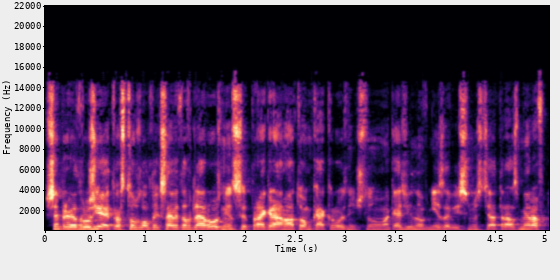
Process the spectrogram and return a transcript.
Всем привет, друзья! Это 100 золотых советов для розницы. Программа о том, как розничному магазину, вне зависимости от размеров,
